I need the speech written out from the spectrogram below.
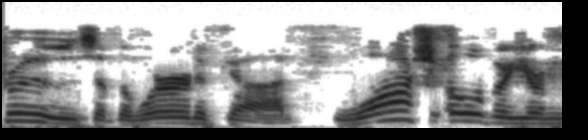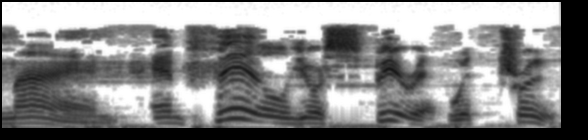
truths of the Word of God wash over your mind and fill your spirit with truth?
